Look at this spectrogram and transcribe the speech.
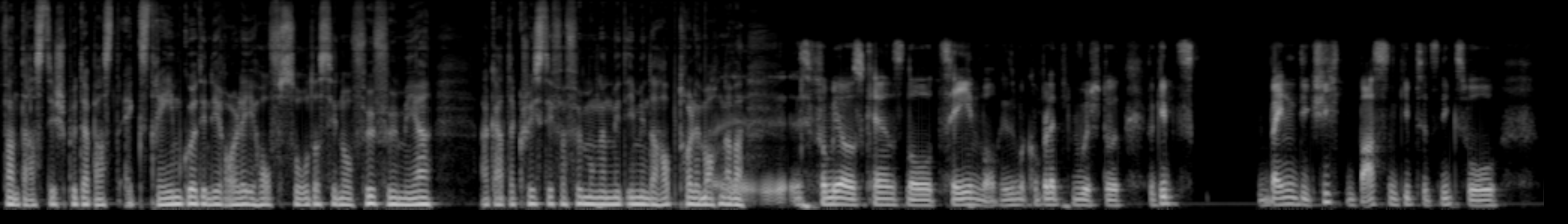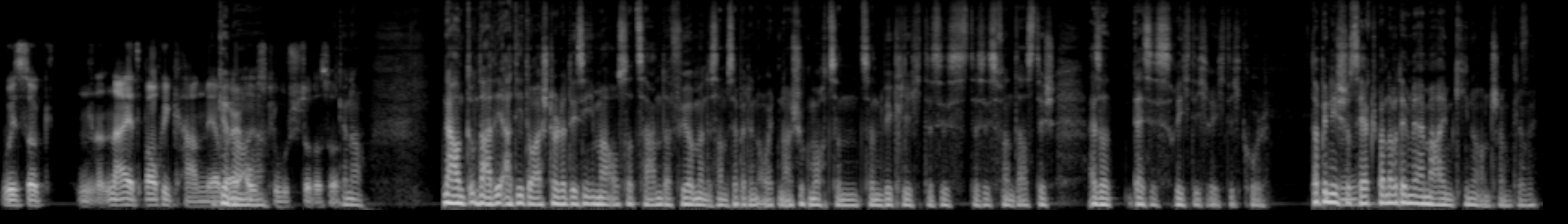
fantastisch spielt. Der passt extrem gut in die Rolle. Ich hoffe so, dass sie noch viel, viel mehr Agatha Christie-Verfilmungen mit ihm in der Hauptrolle machen. Aber Äh, von mir aus können es noch zehn machen, ist mir komplett wurscht. Da, da gibt es, wenn die Geschichten passen, gibt es jetzt nichts, wo, wo ich sage, nein, jetzt brauche ich keinen mehr, Genau, weil ja. er ausgelutscht oder so. Genau. Na, und, und auch, die, auch die Darsteller, die sich immer außer Zahn dafür, ich meine, das haben sie ja bei den alten auch schon gemacht, sind, sind wirklich, das ist, das ist fantastisch. Also, das ist richtig, richtig cool. Da bin ich schon Mhm. sehr gespannt, aber den werden wir auch im Kino anschauen, glaube ich.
